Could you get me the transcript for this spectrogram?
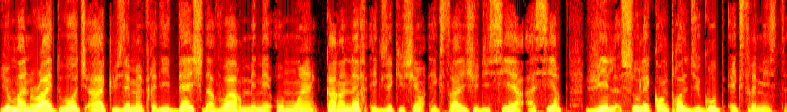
Human Rights Watch a accusé mercredi Daesh d'avoir mené au moins 49 exécutions extrajudiciaires à Sirte, ville sous le contrôle du groupe extrémiste.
